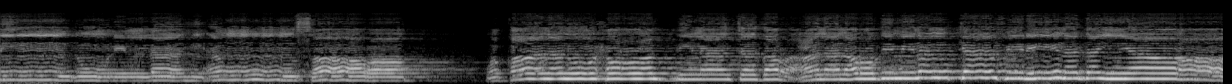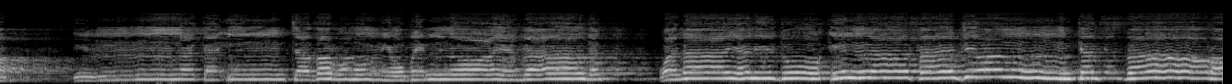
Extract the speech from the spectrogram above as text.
من دون الله أنصارا وقال نوح رب لا تذر على الأرض من الكافرين ديارا إنك إن تذرهم يضلوا عبادك ولا يلدوا إلا فاجرا كفارا.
